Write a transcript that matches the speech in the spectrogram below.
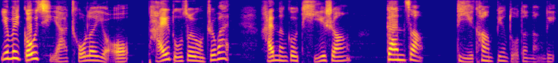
因为枸杞啊除了有排毒作用之外，还能够提升肝脏抵抗病毒的能力。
